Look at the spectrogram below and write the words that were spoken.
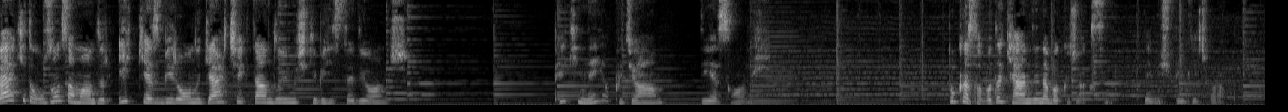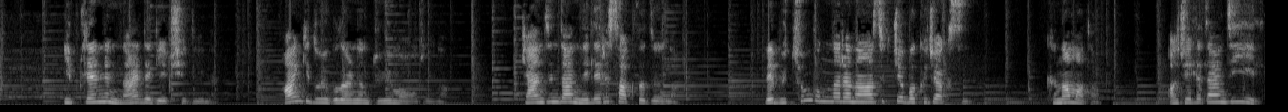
Belki de uzun zamandır ilk kez biri onu gerçekten duymuş gibi hissediyormuş. Peki ne yapacağım diye sormuş. Bu kasabada kendine bakacaksın demiş Bilge Çorap. İplerinin nerede gevşediğine, hangi duygularının düğüm olduğuna, kendinden neleri sakladığına ve bütün bunlara nazikçe bakacaksın. Kınamadan, aceleden değil,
